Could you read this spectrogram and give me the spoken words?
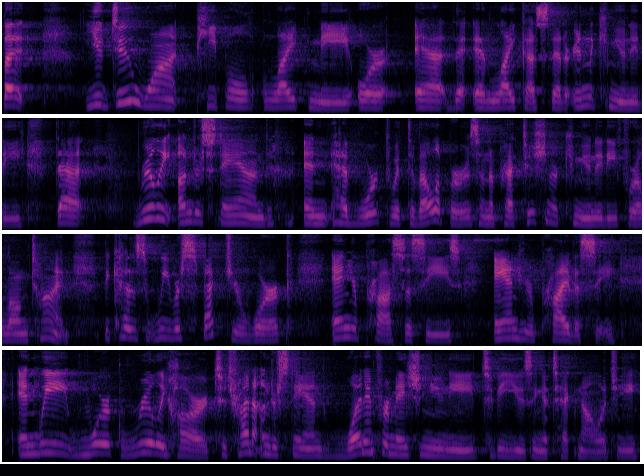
But you do want people like me or uh, the, and like us that are in the community that really understand and have worked with developers and the practitioner community for a long time because we respect your work and your processes and your privacy. And we work really hard to try to understand what information you need to be using a technology,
